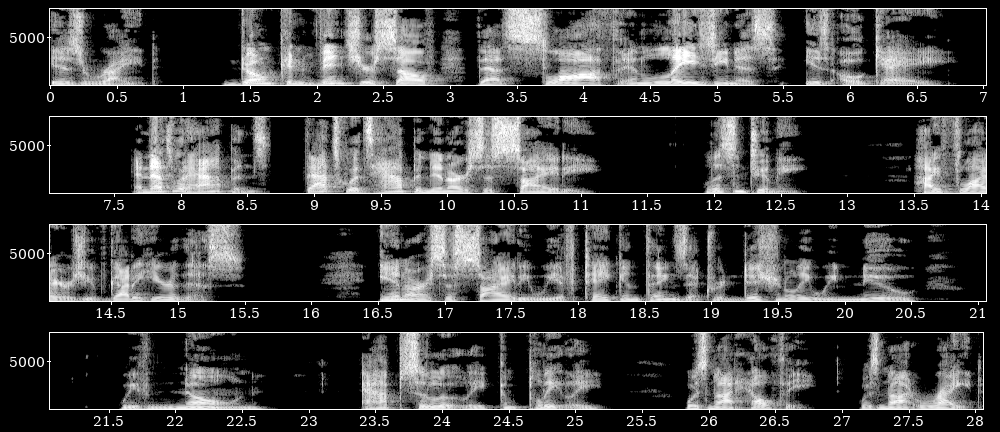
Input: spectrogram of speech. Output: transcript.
is right. Don't convince yourself that sloth and laziness is okay. And that's what happens. That's what's happened in our society. Listen to me. High flyers, you've got to hear this. In our society, we have taken things that traditionally we knew, we've known absolutely, completely, was not healthy, was not right.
